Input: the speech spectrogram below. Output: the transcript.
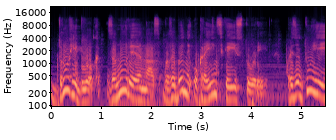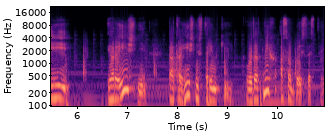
Другий блок занурює нас в глибини української історії, презентує її героїчні та трагічні сторінки видатних особистостей,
